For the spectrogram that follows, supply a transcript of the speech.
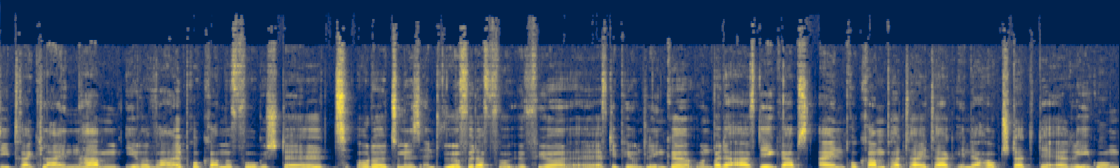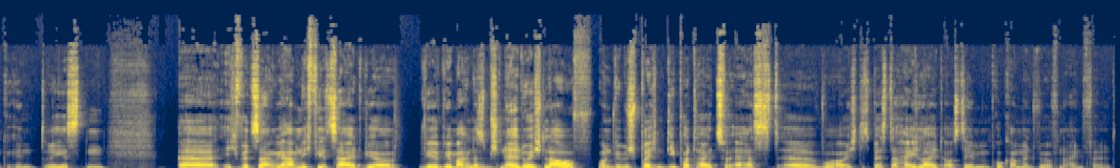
die drei kleinen, haben ihre Wahlprogramme vorgestellt oder zumindest Entwürfe dafür, äh, FDP und Linke. Und bei der AfD gab es einen Programmparteitag in der Hauptstadt der Erregung in Dresden. Äh, ich würde sagen, wir haben nicht viel Zeit. Wir, wir, wir machen das im Schnelldurchlauf und wir besprechen die Partei zuerst, äh, wo euch das beste Highlight aus den Programmentwürfen einfällt.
